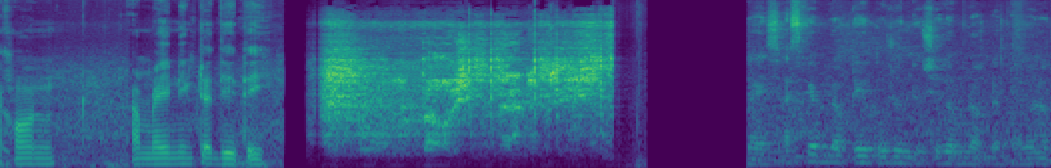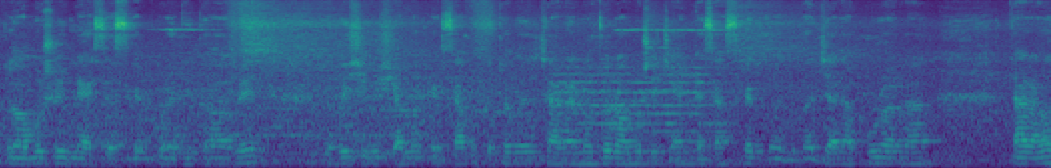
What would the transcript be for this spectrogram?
এখন আমরা ইনিংটা দিয়ে দিই। আজকের ব্লগটা এই পর্যন্ত ছিল। ব্লগটা ভালো লাগলে অবশ্যই লাইক সাবস্ক্রাইব করে দিতে হবে। তো বেশি বেশি আমাকে সাপোর্ট করতে হবে। যারা নতুন, অবশ্যই চ্যানেলটা সাবস্ক্রাইব করে দেবে। যারা পুরানা, তারাও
